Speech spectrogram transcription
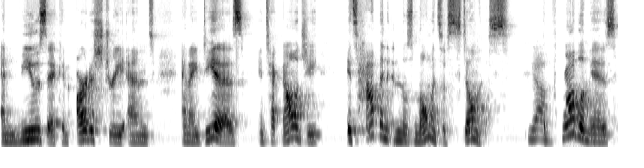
and music and artistry and and ideas in technology it's happened in those moments of stillness. Yeah. The problem is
